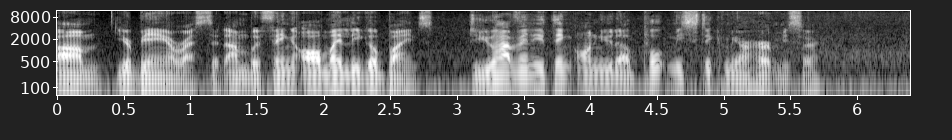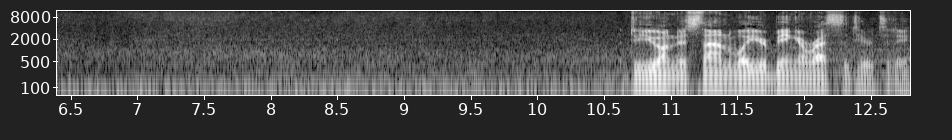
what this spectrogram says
um, you're being arrested. I'm within all my legal binds. Do you have anything on you that'll poke me, stick me, or hurt me, sir? Do you understand why you're being arrested here today?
